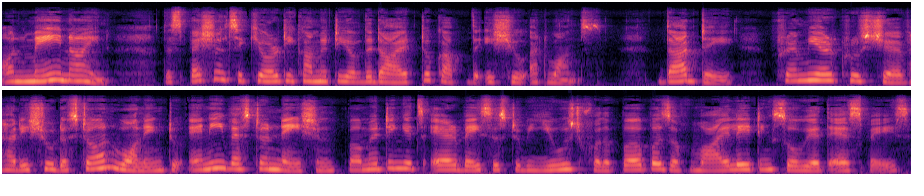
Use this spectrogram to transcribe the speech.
On May 9, the Special Security Committee of the Diet took up the issue at once. That day, Premier Khrushchev had issued a stern warning to any Western nation permitting its air bases to be used for the purpose of violating Soviet airspace,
